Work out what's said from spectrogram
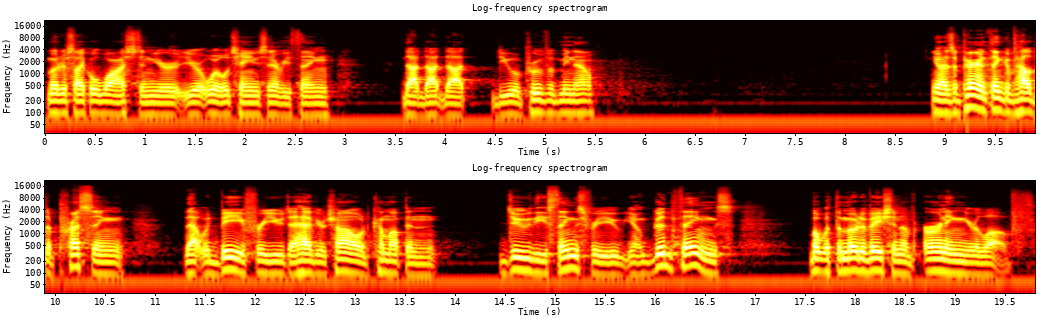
motorcycle washed and your, your oil changed and everything. Dot, dot, dot. Do you approve of me now? You know, as a parent, think of how depressing that would be for you to have your child come up and do these things for you, you know, good things, but with the motivation of earning your love.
